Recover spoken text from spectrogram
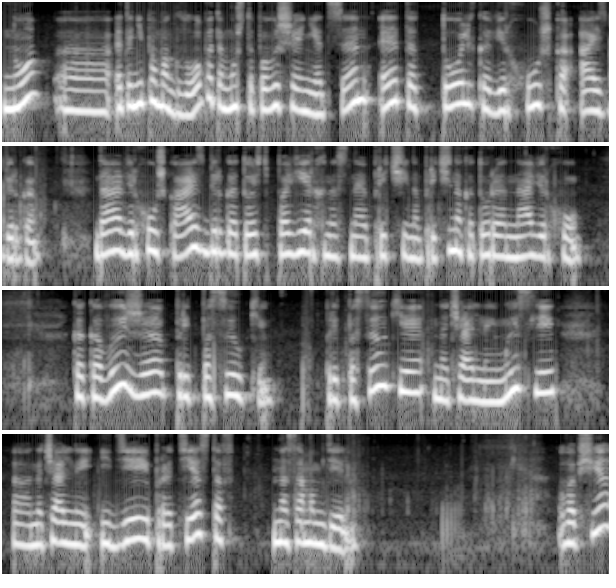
Но э, это не помогло, потому что повышение цен это только верхушка айсберга. Да, верхушка айсберга, то есть поверхностная причина, причина, которая наверху. Каковы же предпосылки? Предпосылки, начальные мысли, э, начальные идеи протестов на самом деле. Вообще,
